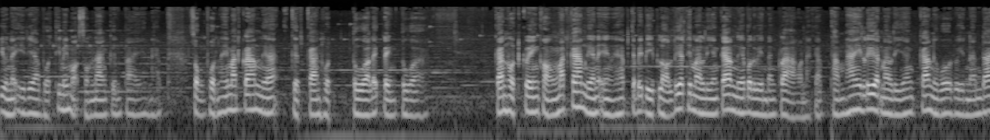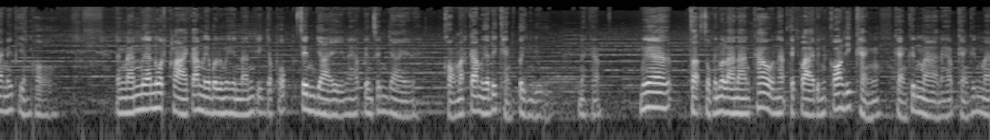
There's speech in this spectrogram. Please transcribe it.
อยู่ในอิริยาบถทที่ไม่เหมาะสมนานเกินไปนะครับ ส่งผลให้มัดกล้ามเนื้อ เกิดการหดตัวและเกร็งตัว การหดเกรงของมัดกล้ามเนื้อนั่นเองนะครับจะไปบีบหลอดเลือดที่มาเลี้ยงกล้ามเนื้อบริเวณดังกล่าวนะครับทำให้เลือดมาเลี้ยงกล้ามเนื้อบริเวณนั้นได้ไม่เพียงพอ ดังนั้นเมื่อนวดคลายกล้ามเนื้อบริเวณนั้นจึงจะพบเส้นใยนะครับ เป็นเส้นใยของมัดกล้ามเนื้อที่แข็งตึงอยู่นะครับ เมื่อสะสมเป็นเวลานานเข้านะครับ จะกลายเป็นก้อนที่แข็งแข็งขึ้นมานะครับ แข็งขึ้นมา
